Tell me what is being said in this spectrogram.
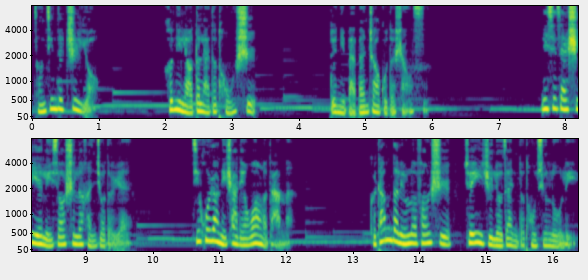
曾经的挚友，和你聊得来的同事，对你百般照顾的上司。那些在视野里消失了很久的人，几乎让你差点忘了他们。可他们的联络方式却一直留在你的通讯录里，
